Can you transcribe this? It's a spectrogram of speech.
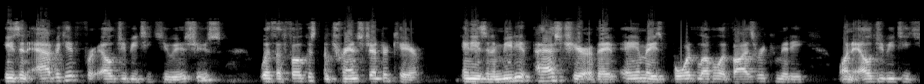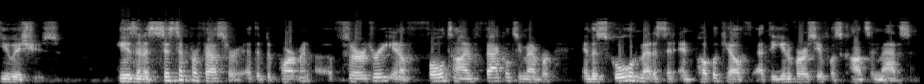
He is an advocate for LGBTQ issues with a focus on transgender care, and he is an immediate past chair of AMA's board level advisory committee on LGBTQ issues. He is an assistant professor at the Department of Surgery and a full-time faculty member in the School of Medicine and Public Health at the University of Wisconsin-Madison.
